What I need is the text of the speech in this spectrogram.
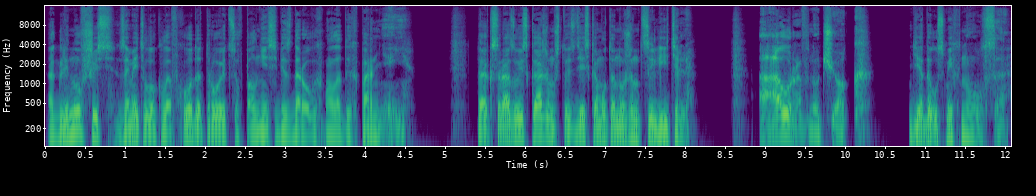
Оглянувшись, заметил около входа троицу вполне себе здоровых молодых парней. «Так сразу и скажем, что здесь кому-то нужен целитель». «Аура, внучок!» Деда усмехнулся.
